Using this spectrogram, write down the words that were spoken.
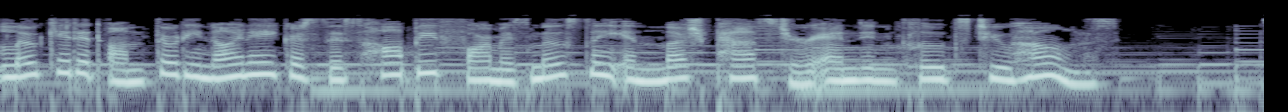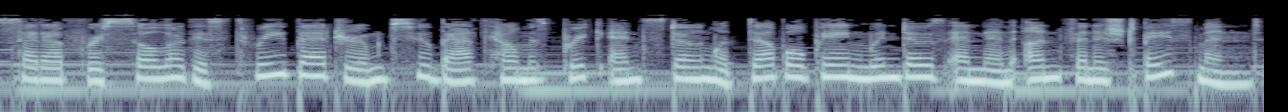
Located on 39 acres this hobby farm is mostly in lush pasture and includes two homes. Set up for solar this 3-bedroom 2-bath home is brick and stone with double pane windows and an unfinished basement.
